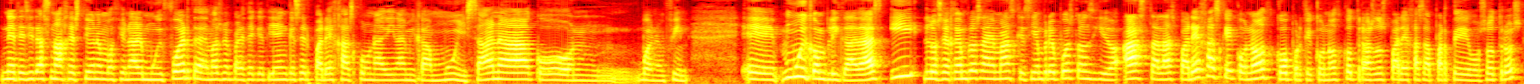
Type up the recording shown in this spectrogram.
necesitas una gestión emocional muy fuerte, además me parece que tienen que ser parejas con una dinámica muy sana, con, bueno, en fin, eh, muy complicadas y los ejemplos además que siempre he puesto han sido hasta las parejas que conozco, porque conozco otras dos parejas aparte de vosotros,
